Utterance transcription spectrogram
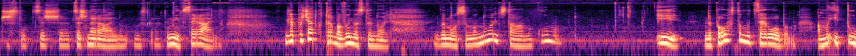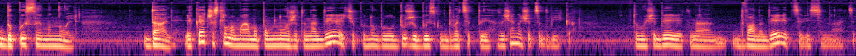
число? Це ж, це ж нереально, ви скажете. Ні, все реально. Для початку треба винести 0. Виносимо 0, ставимо кому. І не просто ми це робимо, а ми і тут дописуємо 0. Далі, яке число ми маємо помножити на 9, щоб воно було дуже близько к 20? Звичайно, що це двійка. Тому що 9 на 2 на 9 це 18.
